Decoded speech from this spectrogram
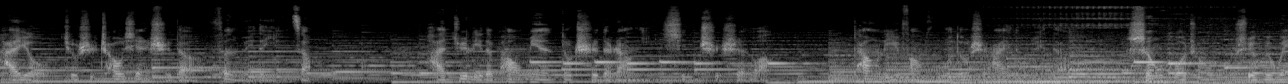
还有就是超现实的氛围的营造。韩剧里的泡面都吃得让你心驰神往，汤里仿佛都是爱的味道。生活中谁会为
